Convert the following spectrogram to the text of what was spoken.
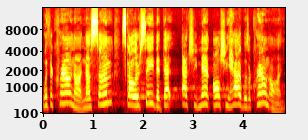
with a crown on. Now, some scholars say that that actually meant all she had was a crown on.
